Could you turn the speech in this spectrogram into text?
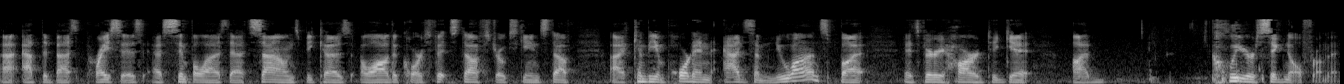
uh, at the best prices. As simple as that sounds, because a lot of the course fit stuff, strokes gain stuff, uh, can be important and add some nuance, but it's very hard to get a clear signal from it.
